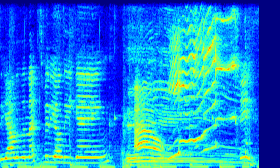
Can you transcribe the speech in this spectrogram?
See y'all in the next video, League Gang. Peace. Out. Peace.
